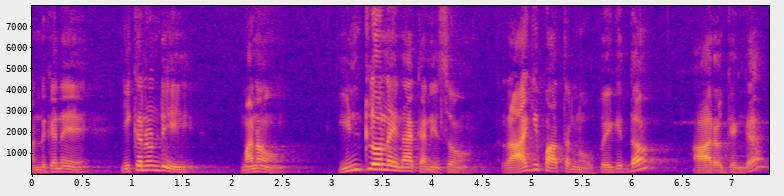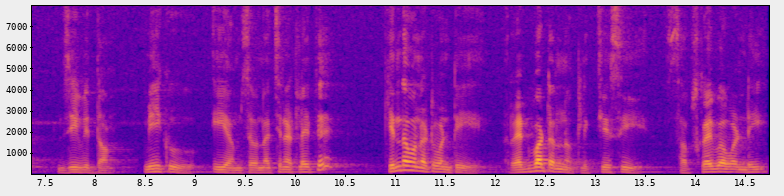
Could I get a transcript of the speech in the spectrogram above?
అందుకనే ఇక నుండి మనం ఇంట్లోనైనా కనీసం రాగి పాత్రను ఉపయోగిద్దాం ఆరోగ్యంగా జీవిద్దాం. మీకు ఈ అంశం నచ్చినట్లయితే కింద ఉన్నటువంటి రెడ్ బటన్ను క్లిక్ చేసి సబ్స్క్రైబ్ అవ్వండి.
